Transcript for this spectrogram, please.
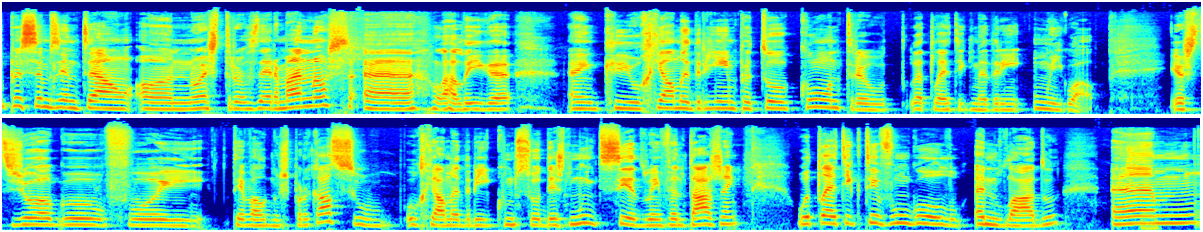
E passamos então a nossos hermanos, a La Liga, em que o Real Madrid empatou contra o Atlético Madrid um igual. Este jogo foi teve alguns percalços. O, Real Madrid começou desde muito cedo em vantagem. O Atlético teve um golo anulado ahm,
